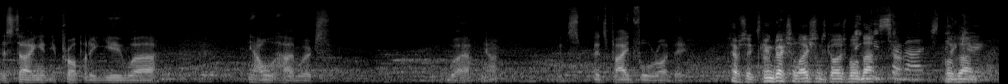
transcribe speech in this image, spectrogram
are staying at your property, you uh, you know all the hard work's well, you know, it's it's paid for right there. Absolutely. Congratulations, guys. Well thank done. Thank you so much Well thank done. you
